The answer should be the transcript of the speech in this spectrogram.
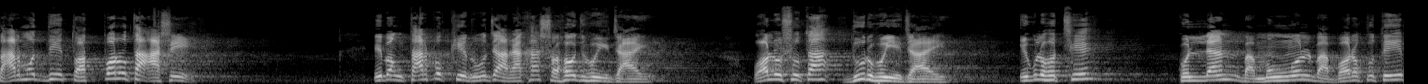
তার মধ্যে তৎপরতা আসে এবং তার পক্ষে রোজা রাখা সহজ হয়ে যায়, অলসতা দূর হয়ে যায়। এগুলো হচ্ছে কল্যাণ বা মঙ্গল বা বরকতের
